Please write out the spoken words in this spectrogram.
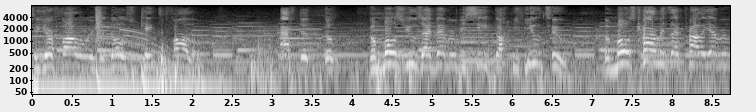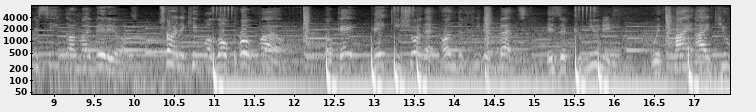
to your followers and those who came to follow after the the most views I've ever received on YouTube. The most comments I've probably ever received on my videos. Trying to keep a low profile. Okay? Making sure that Undefeated Bets is a community with high IQ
